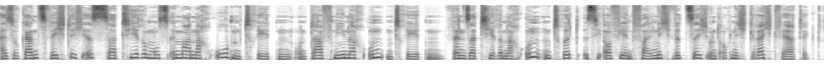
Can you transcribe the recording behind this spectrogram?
Also ganz wichtig ist, Satire muss immer nach oben treten und darf nie nach unten treten. Wenn Satire nach unten tritt, ist sie auf jeden Fall nicht witzig und auch nicht gerechtfertigt.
